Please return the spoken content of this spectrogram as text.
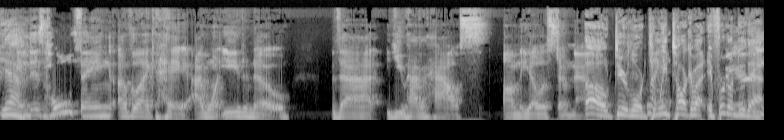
Yeah. And this whole thing of like, hey, I want you to know that you have a house on the Yellowstone now. Oh, dear Lord. Can like, we talk about if we're going to do that?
